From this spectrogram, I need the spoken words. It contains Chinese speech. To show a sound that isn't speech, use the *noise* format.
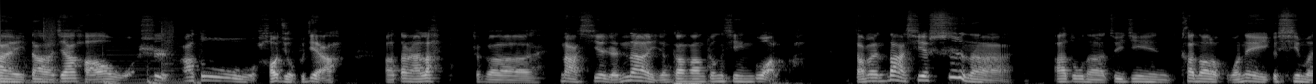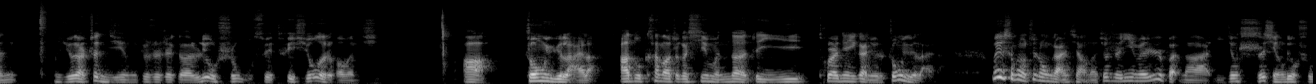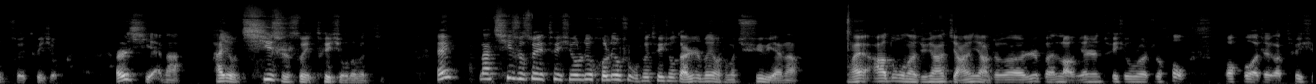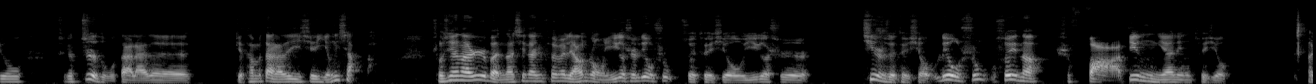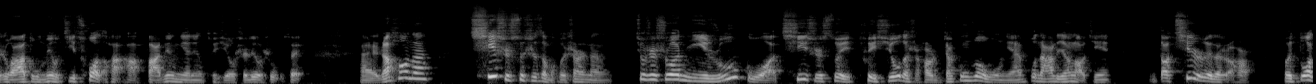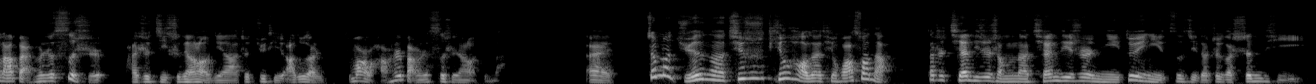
嗨，大家好，我是阿杜，好久不见啊啊！当然了，这个那些人呢，已经刚刚更新过了啊。咱们那些事呢，阿杜呢最近看到了国内一个新闻，*tsk* 有点震惊，就是这个六十五岁退休的这个问题啊，终于来了。阿杜看到这个新闻的这一突然间一感觉是终于来了。为什么有这种感想呢？就是因为日本呢已经实行六十五岁退休了，而且呢。还有七十岁退休的问题，哎，那七十岁退休六和六十五岁退休在日本有什么区别呢？哎，阿杜呢就想讲一讲这个日本老年人退休了之后，包括这个退休这个制度带来的给他们带来的一些影响吧。首先呢，日本呢现在是分为两种，一个是六十五岁退休，一个是七十岁退休。六十五岁呢是法定年龄退休，如果阿杜没有记错的话，哈，法定年龄退休是六十五岁。哎，然后呢？七十岁是怎么回事呢？就是说，你如果七十岁退休的时候，你在工作五年不拿了养老金，你到七十岁的时候会多拿百分之四十还是几十的养老金啊？这具体啊都有点忘了，好像是百分之四十养老金吧？哎，这么觉得呢，其实是挺好的，挺划算的。但是前提是什么呢？前提是你对你自己的这个身体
